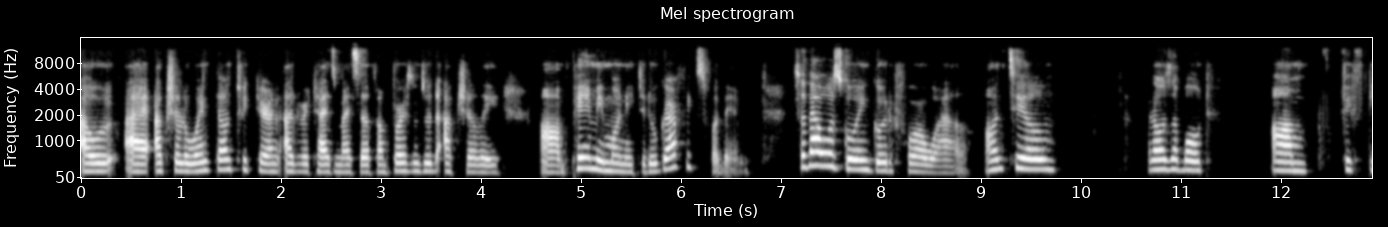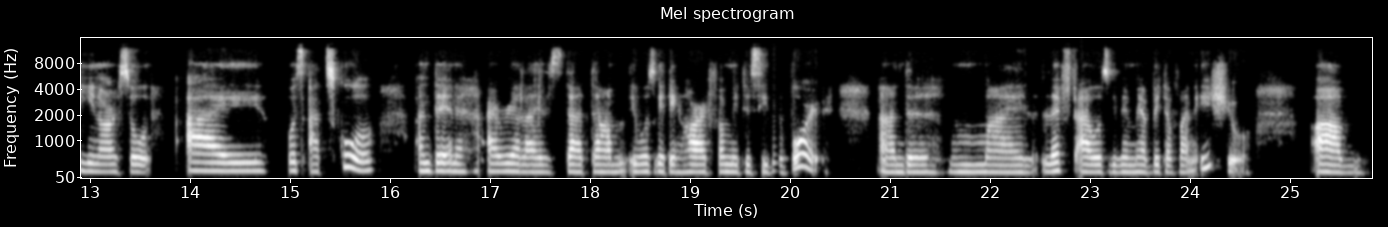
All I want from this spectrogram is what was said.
I, I actually went on Twitter and advertised myself and persons would actually um, pay me money to do graphics for them. So that was going good for a while until when I was about um, 15 or so. I was at school and then I realized that um, it was getting hard for me to see the board, and uh, my left eye was giving me a bit of an issue. Um,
